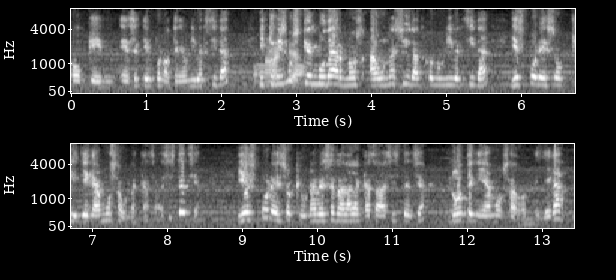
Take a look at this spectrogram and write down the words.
o que en ese tiempo no tenía universidad y tuvimos que mudarnos a una ciudad con universidad y es por eso que llegamos a una casa de asistencia. Y es por eso que una vez cerrada la casa de asistencia no teníamos a dónde llegar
